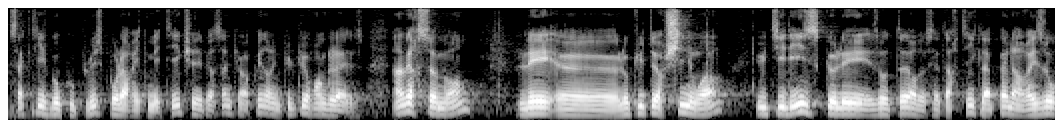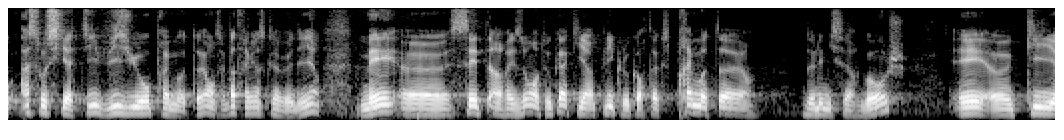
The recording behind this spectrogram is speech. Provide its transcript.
s'active beaucoup plus pour l'arithmétique chez les personnes qui ont appris dans une culture anglaise. Inversement, les euh, locuteurs chinois utilisent ce que les auteurs de cet article appellent un réseau associatif visuo-prémoteur. On ne sait pas très bien ce que ça veut dire, mais euh, c'est un réseau en tout cas qui implique le cortex prémoteur de l'hémisphère gauche et euh, qui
